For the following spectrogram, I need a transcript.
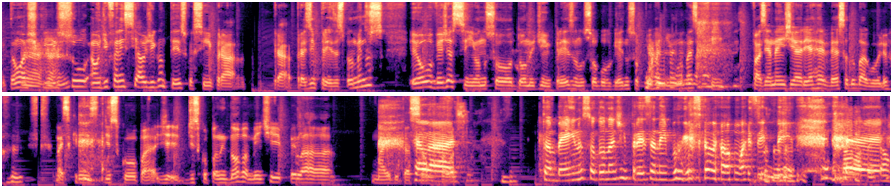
Então, acho uhum. que isso é um diferencial gigantesco, assim, para as empresas. Pelo menos eu vejo assim, eu não sou dono de empresa, não sou burguês, não sou porra nenhuma, mas enfim, fazendo a engenharia reversa do bagulho. Mas, Cris, desculpa, de, desculpando novamente pela má educação. Relaxa. Também não sou dona de empresa nem burguesa, não, mas enfim. Nossa, é... então,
